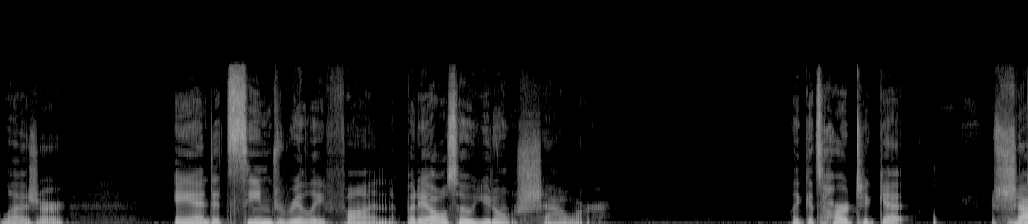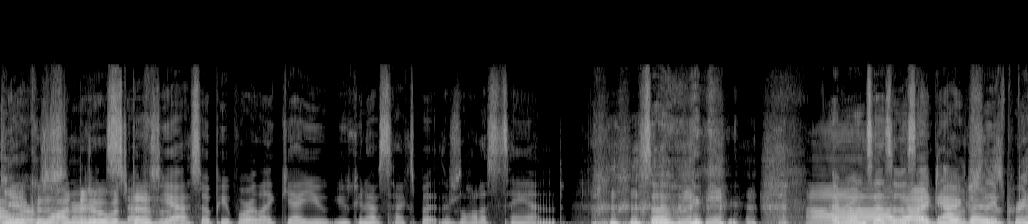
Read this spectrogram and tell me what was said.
leisure. And it seemed really fun, but it also you don't shower. Like it's hard to get shower 'cause it's the middle of a stuff. desert. Yeah, so people are like, "Yeah, you you can have sex, but there's a lot of sand." So, like, everyone says it Ah, was, like, idea of that actually pretty-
